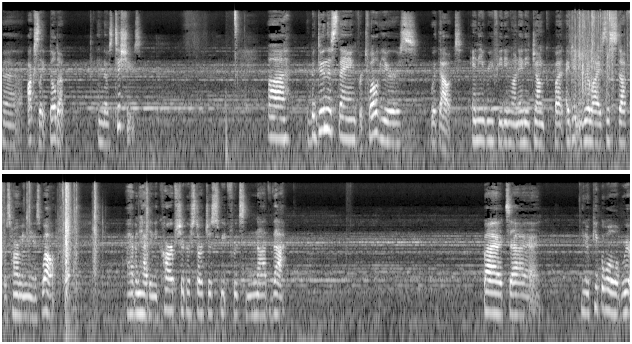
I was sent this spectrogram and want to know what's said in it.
uh, oxalate buildup in those tissues. Uh, I've been doing this thing for 12 years without any refeeding on any junk, but I didn't realize this stuff was harming me as well. I haven't had any carbs, sugar, starches, sweet fruits, not that. But, uh, you know, people will re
